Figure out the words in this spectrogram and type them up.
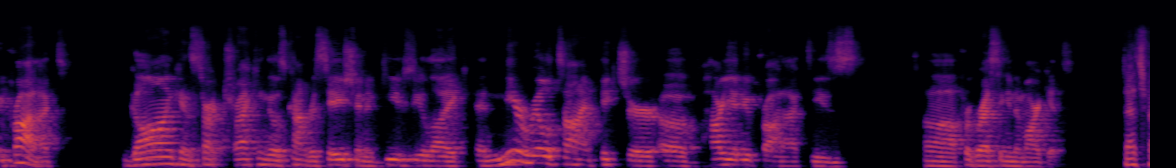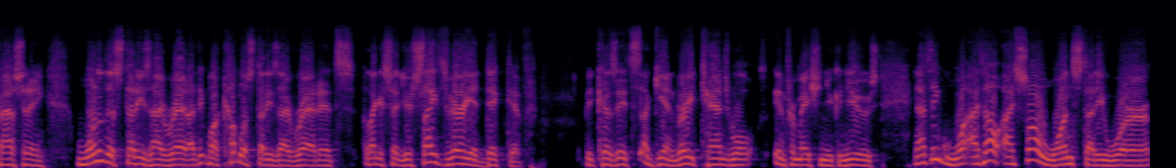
new product. Gong can start tracking those conversations. It gives you like a near real time picture of how your new product is uh, progressing in the market. That's fascinating. One of the studies I read, I think, well, a couple of studies I read, it's like I said, your site's very addictive because it's again very tangible information you can use. And I think I thought I saw one study where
